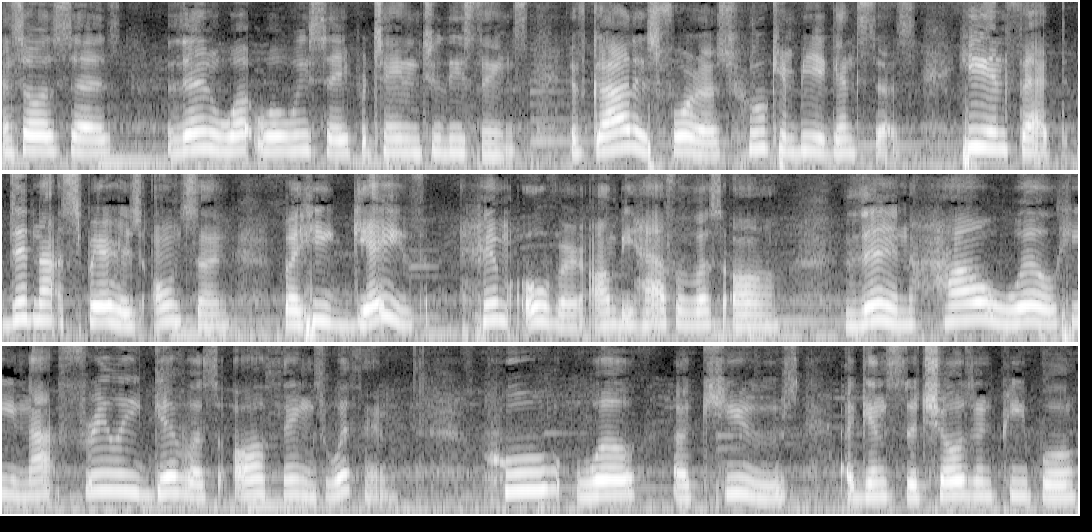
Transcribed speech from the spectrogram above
And so it says, Then what will we say pertaining to these things? If God is for us, who can be against us? He, in fact, did not spare his own son, but he gave him over on behalf of us all. Then how will he not freely give us all things with him? Who will accuse against the chosen people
